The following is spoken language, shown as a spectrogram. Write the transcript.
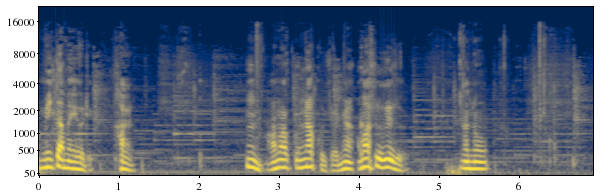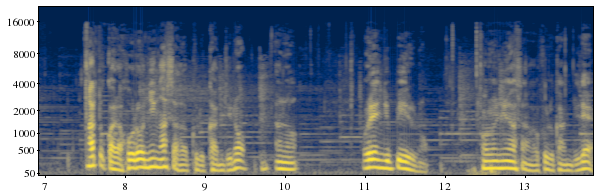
見た目より。はい。うん甘くなくてね甘すぎるあの後からほろ苦さが来る感じのあのオレンジピールのほろ苦さが来る感じで。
